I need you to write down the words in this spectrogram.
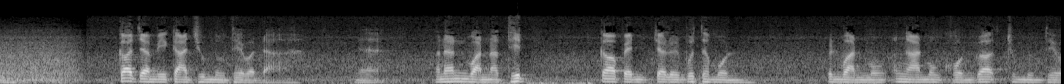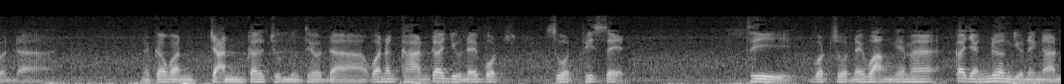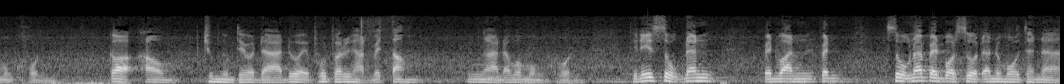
ก็จะมีการชุมนุมเทวดานะเพราะนั้นวันอาทิตย์ก็เป็นเจริญพุทธมนต์เป็นวันมงงานมงคลก็ชุมนุมเทวดา แล้วก็วันจันทร์ก็ชุมนุมเทวดา วันอังคารก็อยู่ในบทสวดพิเศษ ที่บทสวดในวังใช่ไหมก็ยังเนื่องอยู่ในงานมงคล ก็เอาชุมนุมเทวดาด้วยพุทธพฤหัสไม่ต้อง งานอวมงคล ทีนี้สุกนั้นเป็นวันเป็นสุขนั้นเป็นบทสวดอนุโมทนา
